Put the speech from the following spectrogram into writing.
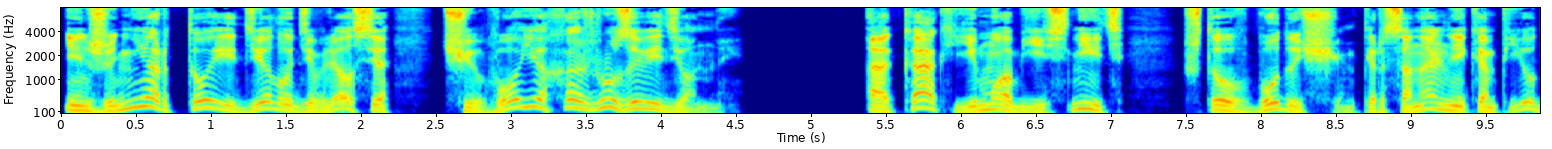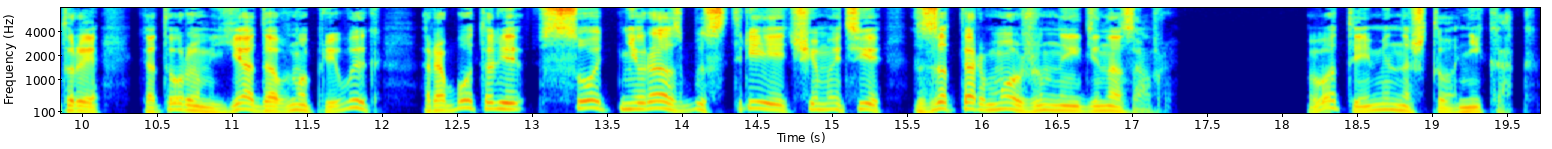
Инженер то и дело удивлялся, чего я хожу заведенный. А как ему объяснить, что в будущем персональные компьютеры, которым я давно привык, работали в сотни раз быстрее, чем эти заторможенные динозавры. Вот именно что никак.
